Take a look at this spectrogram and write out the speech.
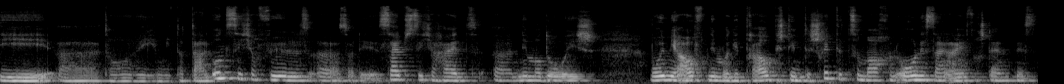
die, äh, mich total unsicher fühle, also die Selbstsicherheit äh, nicht mehr da ist, wo ich mir oft nicht mehr getraue, bestimmte Schritte zu machen, ohne sein Einverständnis.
